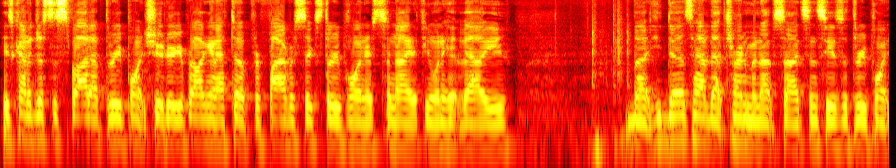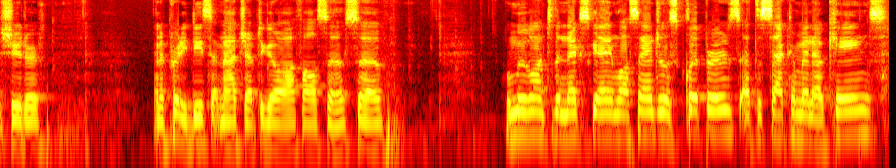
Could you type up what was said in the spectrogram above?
he's kind of just a spot up three point shooter. You're probably gonna have to up for five or six three pointers tonight if you want to hit value. But he does have that tournament upside since he is a three point shooter. And a pretty decent matchup to go off also. So we'll move on to the next game. Los Angeles Clippers at the Sacramento Kings.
